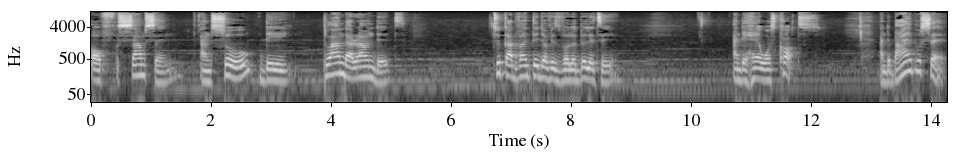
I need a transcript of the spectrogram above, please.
of Samson, and so they planned around it, took advantage of his vulnerability, and the hair was cut. And the Bible said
